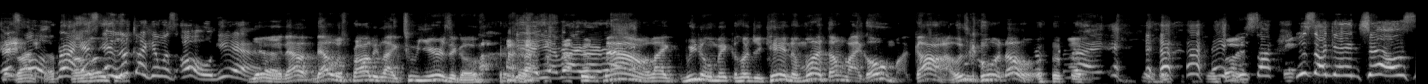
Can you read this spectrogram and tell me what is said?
It's right. old. Right. It's, it looked like it was old. Yeah. Yeah. That, that was probably like two years ago. yeah. Yeah. Right. Right. right. Now, like, we don't make 100K in a month. I'm like, oh my God, what's going on? right. You, start, you start getting chills.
